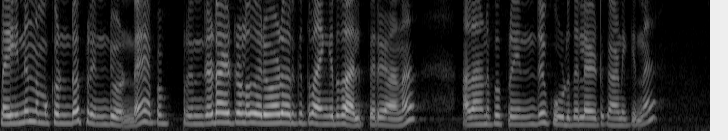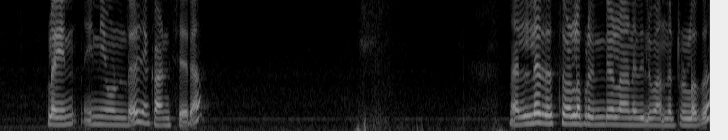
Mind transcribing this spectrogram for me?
പ്ലെയിനും നമുക്കുണ്ട് പ്രിന്റും ഉണ്ട്. അപ്പം പ്രിന്റഡ് ആയിട്ടുള്ളത് ഒരുപാട് പേർക്ക് ഭയങ്കര താല്പര്യമാണ്. അതാണ് ഇപ്പോൾ പ്രിന്റ് കൂടുതലായിട്ട് കാണിക്കുന്നത് പ്ലെയിൻ ഇനിയുണ്ട് ഞാൻ കാണിച്ചു തരാം. നല്ല രസമുള്ള പ്രിന്റുകളാണ് ഇതിൽ വന്നിട്ടുള്ളത്.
